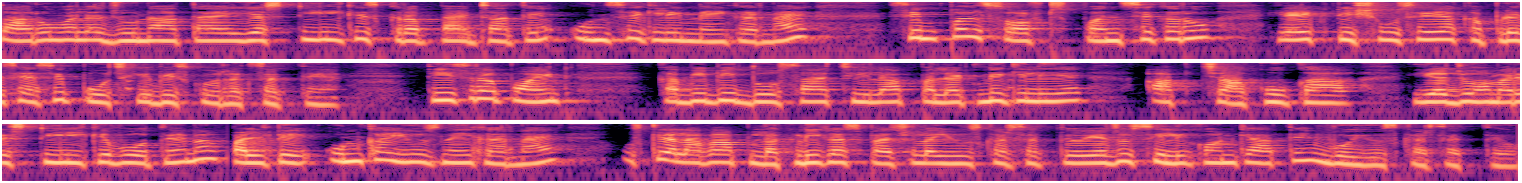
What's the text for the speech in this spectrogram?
तारों वाला जूना आता है या स्टील के स्क्रब पैड्स आते हैं, उनसे क्लीन नहीं करना है। सिंपल सॉफ्ट स्पंज से करो या एक टिश्यू से या कपड़े से ऐसे पोछ के भी इसको रख सकते हैं। तीसरा पॉइंट कभी भी डोसा, चीला पलटने के लिए आप चाकू का या जो हमारे स्टील के वो होते हैं ना, पलटे, उनका यूज़ नहीं करना है। उसके अलावा आप लकड़ी का स्पैचुला यूज़ कर सकते हो या जो सिलिकॉन के आते हैं, वो यूज़ कर सकते हो।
